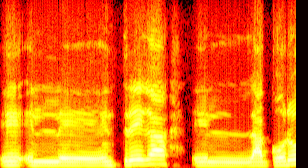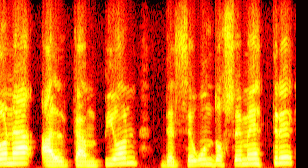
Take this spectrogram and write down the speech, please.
eh, le entrega la corona al campeón del segundo semestre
